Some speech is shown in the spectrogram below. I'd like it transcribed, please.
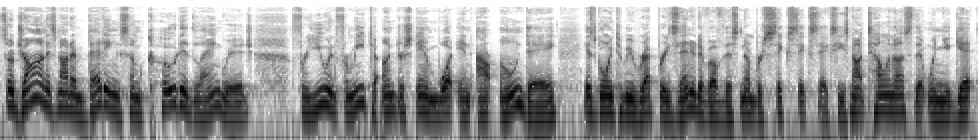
So, John is not embedding some coded language for you and for me to understand what in our own day is going to be representative of this number 666. He's not telling us that when you get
